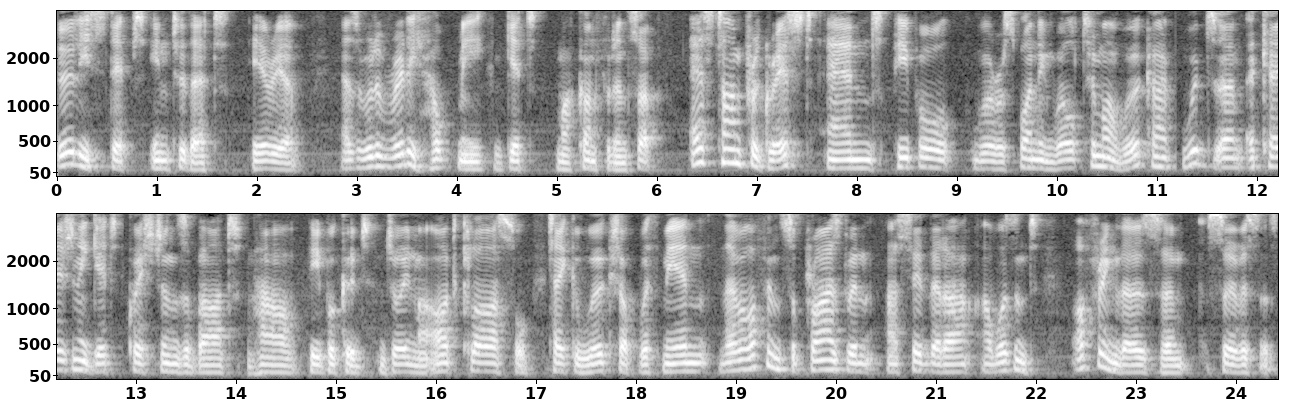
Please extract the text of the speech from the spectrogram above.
early steps into that area, as it would have really helped me get my confidence up. As time progressed and people were responding well to my work, I would um, occasionally get questions about how people could join my art class or take a workshop with me, and they were often surprised when I said that I, I wasn't offering those um, services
